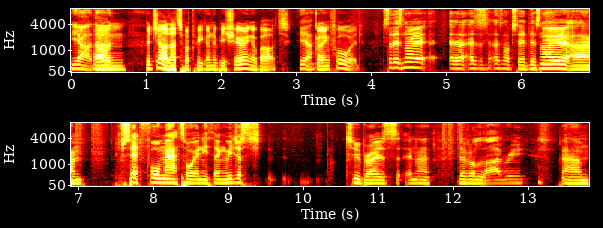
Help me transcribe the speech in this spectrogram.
yeah, that Um, but yeah, that's what we're going to be sharing about yeah. going forward. So there's no, uh, as as I've said, there's no um set format or anything. We just two bros in a little library, um,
